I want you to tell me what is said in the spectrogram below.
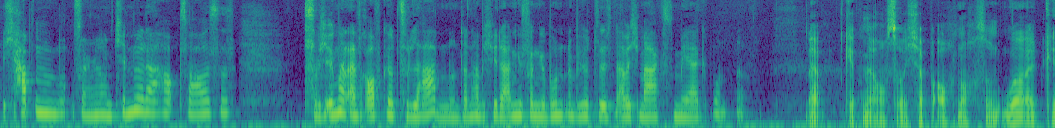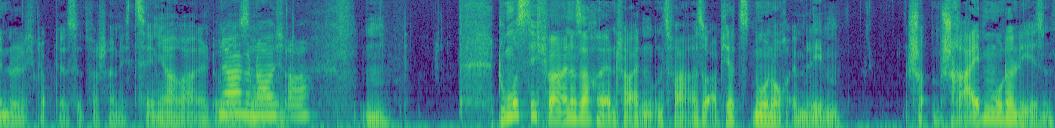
Ich habe ein, sagen wir noch ein Kindle da zu Hause das habe ich irgendwann einfach aufgehört zu laden und dann habe ich wieder angefangen, gebundene Bücher zu lesen, aber ich mag es mehr gebundene. Ja, geht mir auch so. Ich habe auch noch so ein uralt Kindle, ich glaube, der ist jetzt wahrscheinlich zehn Jahre alt oder ja, so. Ja, genau, ich auch. Mh. Du musst dich für eine Sache entscheiden und zwar also ab jetzt nur noch im Leben. Sch schreiben oder lesen?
